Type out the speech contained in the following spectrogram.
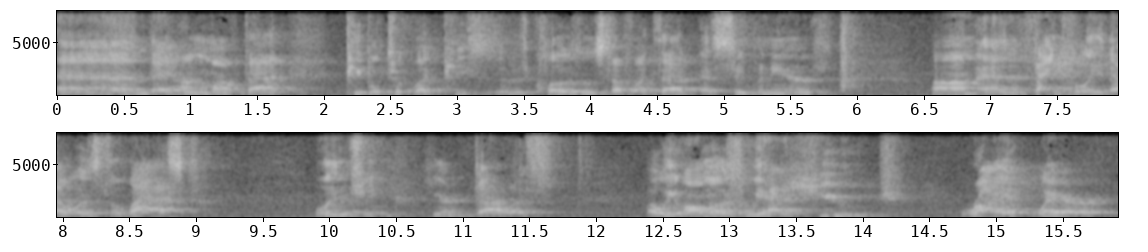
and they hung him off that. People took like pieces of his clothes and stuff like that as souvenirs. Um, and thankfully, that was the last lynching here in Dallas. Uh, we almost we had a huge riot where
